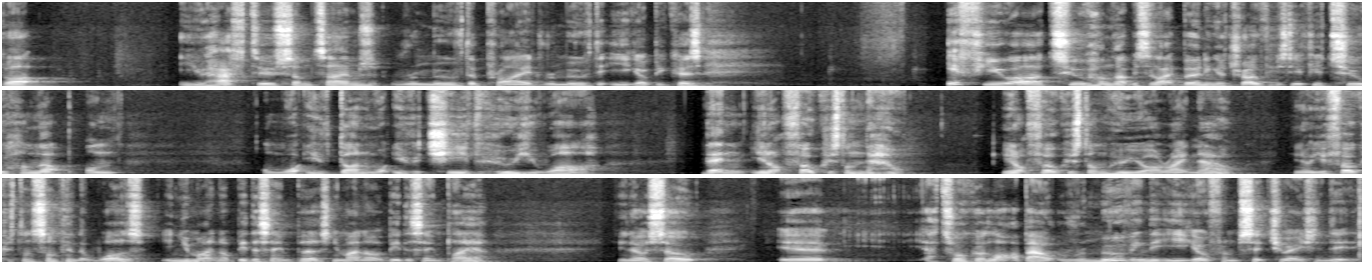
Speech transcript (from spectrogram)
But you have to sometimes remove the pride, remove the ego, because if you are too hung up, it's like burning a trophy. So if you're too hung up on on what you've done, what you've achieved, who you are, then you're not focused on now. You're not focused on who you are right now. You know, you're focused on something that was, and you might not be the same person. You might not be the same player. You know, so uh, I talk a lot about removing the ego from situations,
